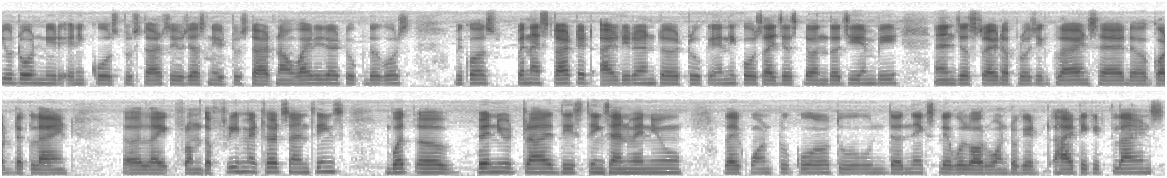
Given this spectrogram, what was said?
you don't need any course to start so you just need to start. Now why did i took the course? Because when i started i didn't uh, took any course. I just done the gmb and just tried approaching clients and uh, got the client uh, like from the free methods and things. But uh, when you try these things and when you like want to go to the next level or want to get high ticket clients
